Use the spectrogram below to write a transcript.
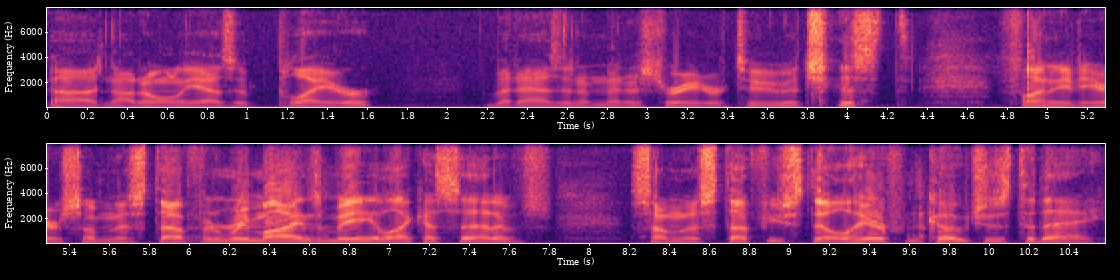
uh, not only as a player, but as an administrator too, it's just funny to hear some of this stuff and reminds me, like I said, of some of the stuff you still hear from coaches today.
